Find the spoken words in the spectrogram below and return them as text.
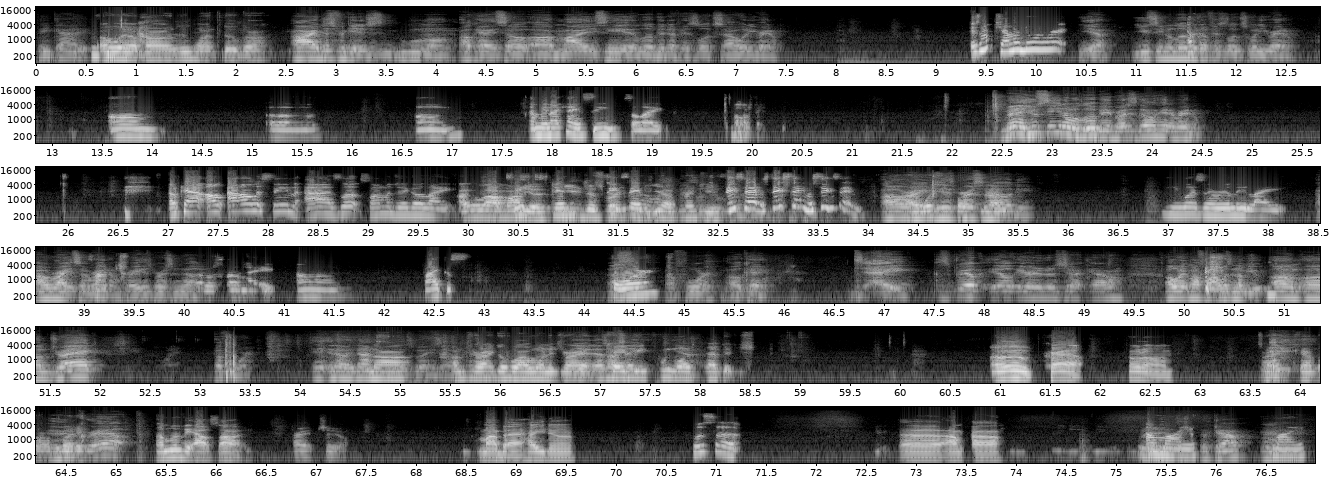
They got it. oh well, bro. Just want to do, bro. All right, just forget it. Just move on. Okay, so uh, my you see a little bit of his looks. So what do you rate him? Is my camera doing right? Yeah, you seen a little bit of his looks. What do you rate him? Um, uh, um, I mean, I can't see, so like, Man, you seen him a little bit, bro. Just go ahead and rate him. okay, I, I only seen the eyes up, so I'm gonna just go like I don't lie, Maya. Six, Can you just six, rate me? seven. Yeah, thank you. six seven, six seven, six seven. All right, right, what's his his personality? personality. He wasn't really like, All right, so rate him. Rate his personality. so, so like, um, like a s- A- four. A four? Okay. Dang. Spell ill here in the chat, y'all. Oh wait, my fault. I wasn't on mute. Um, um, drag. A four. Eh, No, not Nah, his looks, but his own I'm dragging who I want to drag. Yeah, that's KB saying. 21 Yeah. Savage. Oh crap! Hold on. Turn your camera on, Ooh, buddy. crap. I'm literally outside. All right, chill. My bad. How you doing? What's up? Uh, I'm Kyle. I'm Maya. That's Mm. Maya.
